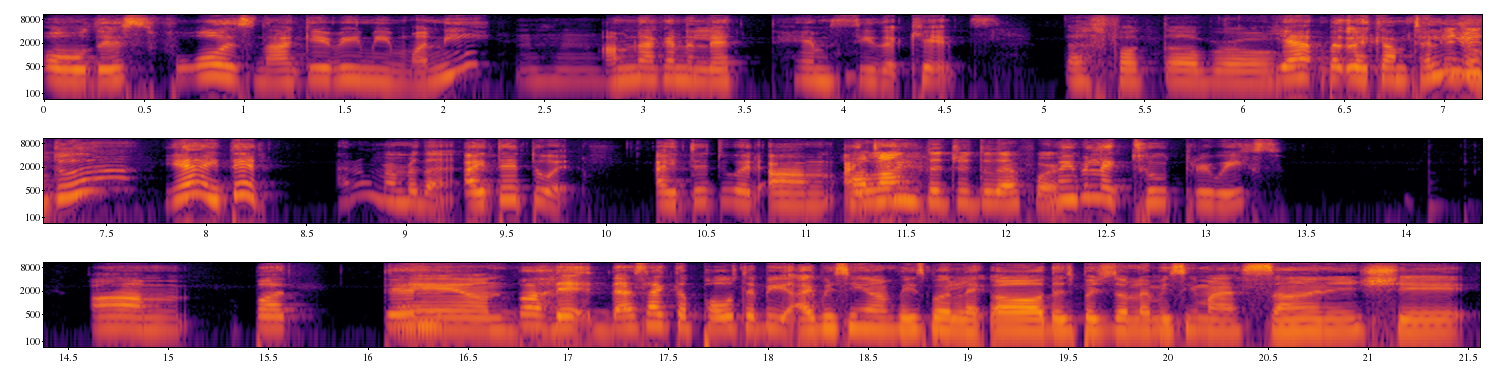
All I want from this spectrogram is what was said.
oh, this fool is not giving me money. Mm-hmm. I'm not gonna let him see the kids. That's fucked up, bro. Yeah, but like I'm telling Did you, you do that? Yeah, I did. I don't remember that. I did do it. I did do it. Um, How I long did did you do that for? maybe like two, three weeks. Um, but then, Damn, but- they- that's like the post that be I be seeing on Facebook, like, oh, this bitch don't let me see my son and shit.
